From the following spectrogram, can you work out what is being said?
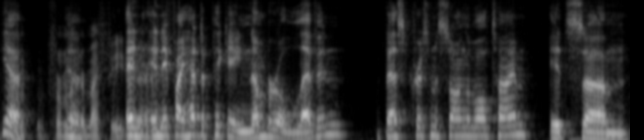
yeah, from, from yeah. under my feet. And there. and if I had to pick a number eleven best Christmas song of all time, it's um,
